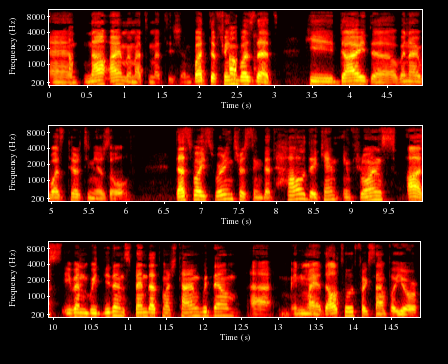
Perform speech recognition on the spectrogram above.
and oh. now I'm a mathematician. But the thing oh. was that he died uh, when I was 13 years old. That's why it's very interesting that how they can influence us. Even we didn't spend that much time with them uh, in my adulthood. For example, your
